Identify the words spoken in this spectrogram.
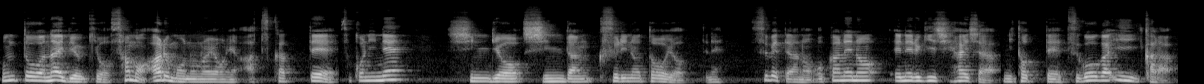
本当はない病気をさもあるもののように扱ってそこにね診療診断薬の投与ってね全てあのお金のエネルギー支配者にとって都合がいいから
